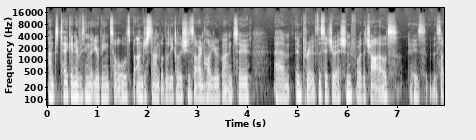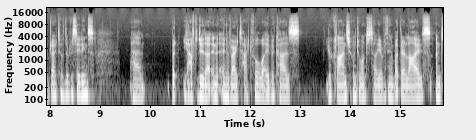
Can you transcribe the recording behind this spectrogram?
and to take in everything that you're being told, but understand what the legal issues are and how you're going to um, improve the situation for the child who's the subject of the proceedings. Um, but you have to do that in, a- in a very tactful way because your clients are going to want to tell you everything about their lives, and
